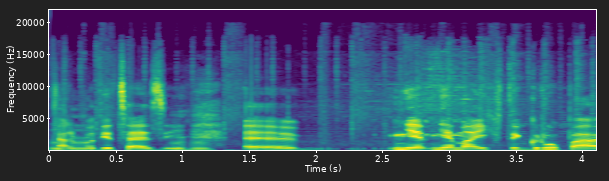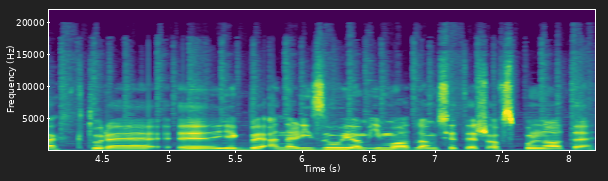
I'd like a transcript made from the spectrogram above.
Mhm. albo diecezji. E, nie, nie ma ich w tych grupach, które e, jakby analizują i modlą się też o wspólnotę.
